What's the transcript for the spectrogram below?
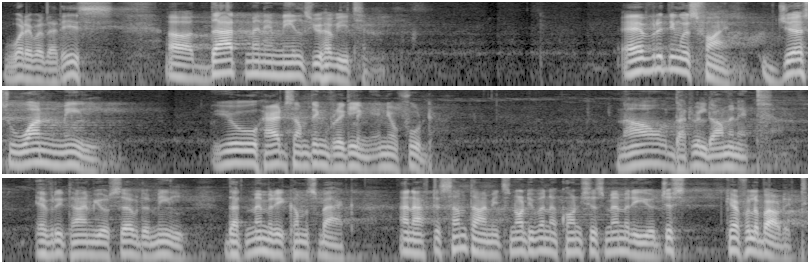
whatever that is, uh, that many meals you have eaten. Everything was fine, just one meal, you had something wriggling in your food. Now that will dominate. Every time you're served a meal, that memory comes back and after some time it's not even a conscious memory, you're just careful about it.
